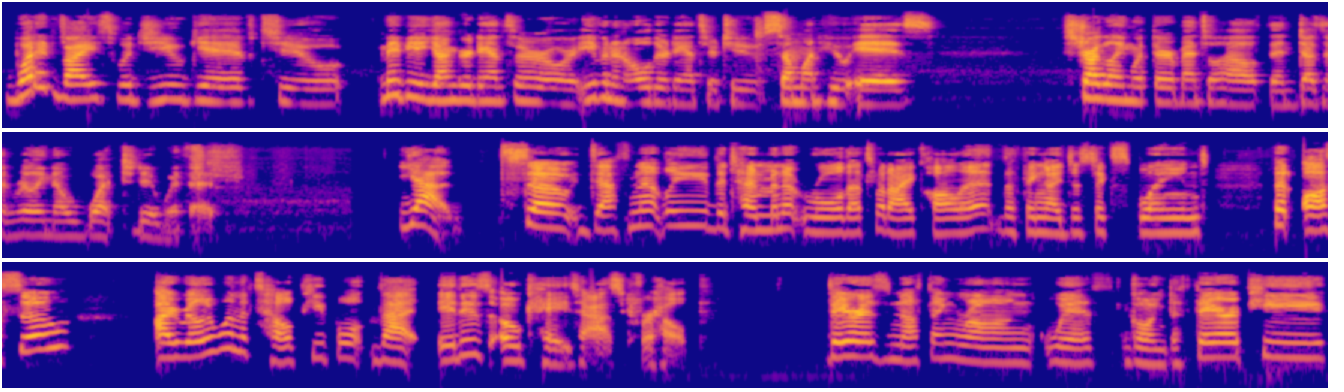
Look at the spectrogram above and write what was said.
what advice would you give to maybe a younger dancer or even an older dancer to someone who is struggling with their mental health and doesn't really know what to do with it. Yeah, so definitely the 10 minute rule, that's what I call it, the thing I just explained. But also, I really want to tell people that it is okay to ask for help. There is nothing wrong with going to therapy,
